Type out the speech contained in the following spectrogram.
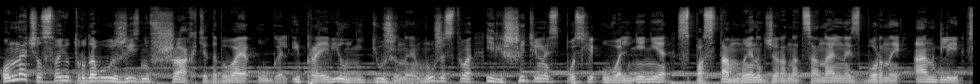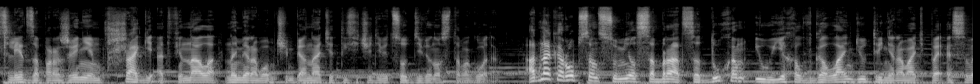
Он начал свою трудовую жизнь в шахте, добывая уголь, и проявил недюжинное мужество и решительность после увольнения с поста менеджера национальной сборной Англии вслед за поражением в шаге от финала на мировом чемпионате 1990 года. Однако Робсон сумел собраться духом и уехал в Голландию тренировать ПСВ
